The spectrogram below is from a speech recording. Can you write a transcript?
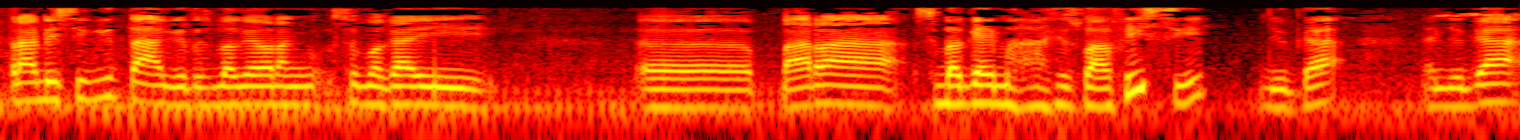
tradisi kita gitu sebagai orang sebagai eh, para sebagai mahasiswa fisip juga dan juga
